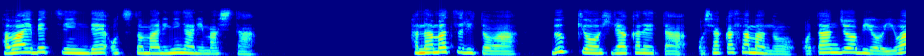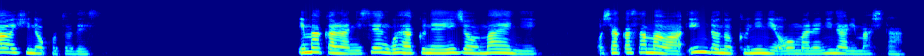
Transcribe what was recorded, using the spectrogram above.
ハワイ別院でお務まりになりました。花祭りとは、仏教を開かれたお釈迦様のお誕生日を祝う日のことです。今から2500年以上前に、お釈迦様はインドの国にお生まれになりました。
